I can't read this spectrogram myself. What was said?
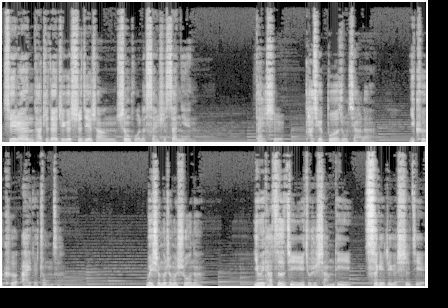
虽然他只在这个世界上生活了三十三年，但是他却播种下了一颗颗爱的种子。为什么这么说呢？因为他自己就是上帝赐给这个世界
